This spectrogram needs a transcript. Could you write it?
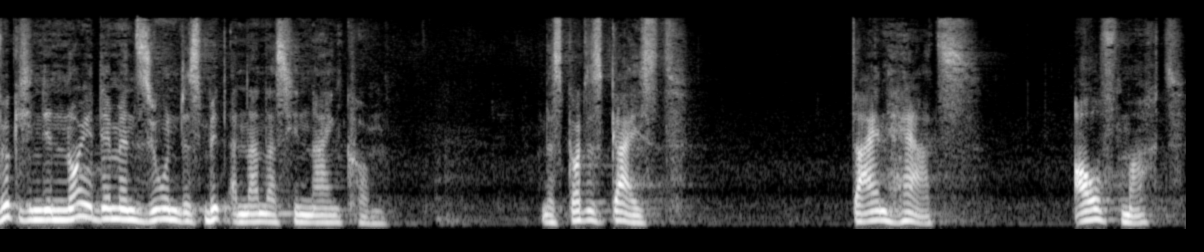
wirklich in die neue Dimension des Miteinanders hineinkommen. Und dass Gottes Geist dein Herz aufmacht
